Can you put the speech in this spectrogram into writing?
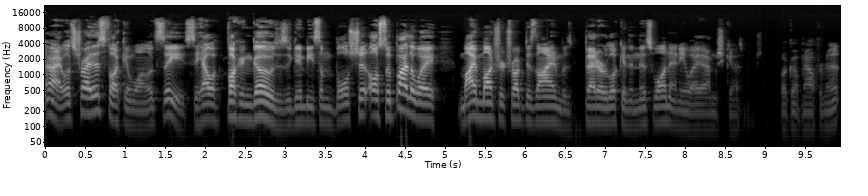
All right, let's try this fucking one. Let's see. See how it fucking goes. Is it gonna be some bullshit? Also, by the way, my monster truck design was better looking than this one. Anyway, I'm just gonna fuck up now for a minute.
